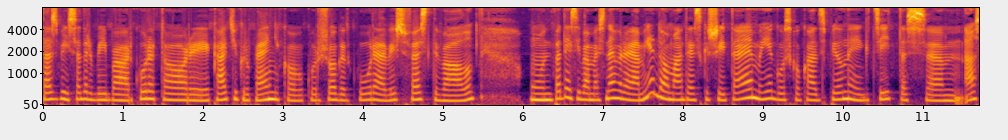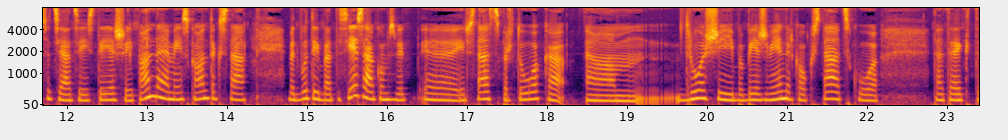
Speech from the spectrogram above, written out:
tas bija sadarbībā ar kuratori Kaķu Krupeņikovu, kur šogad kūrē visu festivālu. Un patiesībā mēs nevarējām iedomāties, ka šī tēma iegūs kaut kādas pilnīgi citas um, asociācijas tieši pandēmijas kontekstā, bet būtībā tas iesākums bija, ir stāsts par to, ka um, drošība bieži vien ir kaut kas tāds, ko tā teikt,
